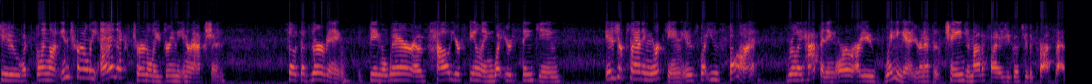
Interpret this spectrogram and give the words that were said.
to what's going on internally and externally during the interaction. So it's observing, it's being aware of how you're feeling, what you're thinking. Is your planning working? Is what you thought really happening? Or are you winging it? You're going to have to change and modify as you go through the process.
